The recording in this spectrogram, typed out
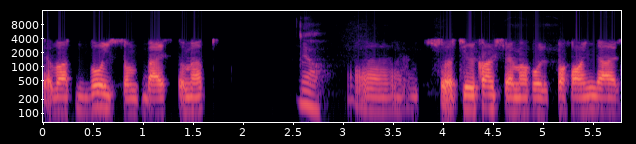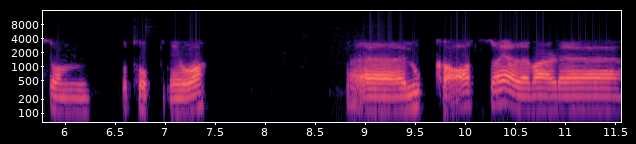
Det var et voldsomt beist å møte. Ja. så jeg tror kanskje jeg må holde på han der sånn på toppnivå. Eh, lokalt så er det vel eh,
